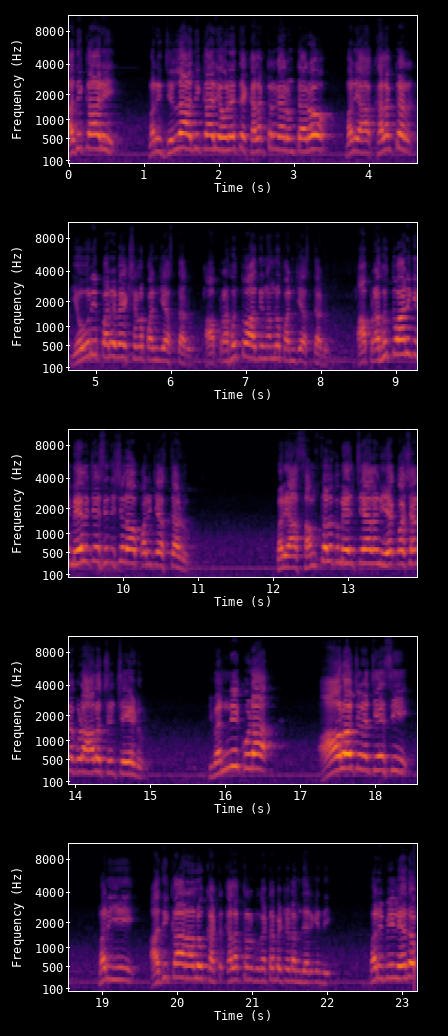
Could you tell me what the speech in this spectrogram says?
అధికారి మరి జిల్లా అధికారి ఎవరైతే కలెక్టర్ గారు ఉంటారో మరి ఆ కలెక్టర్ ఎవరి పర్యవేక్షణలో పనిచేస్తారు ఆ ప్రభుత్వ అధీనంలో పనిచేస్తాడు. ఆ ప్రభుత్వానికి మేలు చేసే దిశలో పనిచేస్తాడు. మరి ఆ సంస్థలకు మేలు చేయాలని ఏ కోశాన్ని కూడా ఆలోచన చేయడు. ఇవన్నీ కూడా ఆలోచన చేసి మరి ఈ అధికారాలు కట్ కలెక్టర్కు కట్టబెట్టడం జరిగింది. మరి వీళ్ళు ఏదో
